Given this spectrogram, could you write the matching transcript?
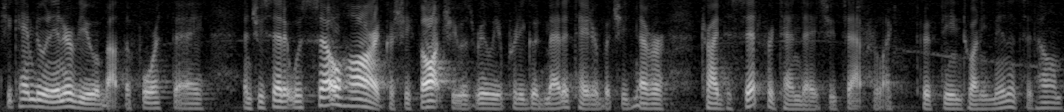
she came to an interview about the fourth day, and she said it was so hard because she thought she was really a pretty good meditator, but she'd never tried to sit for 10 days. She'd sat for like 15, 20 minutes at home.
